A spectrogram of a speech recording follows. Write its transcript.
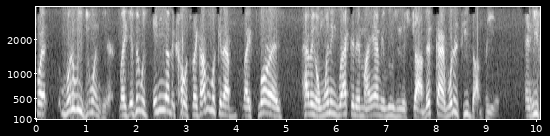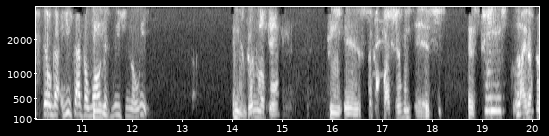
but what are we doing here? Like, if it was any other coach, like I'm looking at like Flores having a winning record in Miami, losing this job. This guy, what has he done for you? And he's still got he's got the hmm. longest leash in the league. He's good looking. He is the complexion he is. His teams light up the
